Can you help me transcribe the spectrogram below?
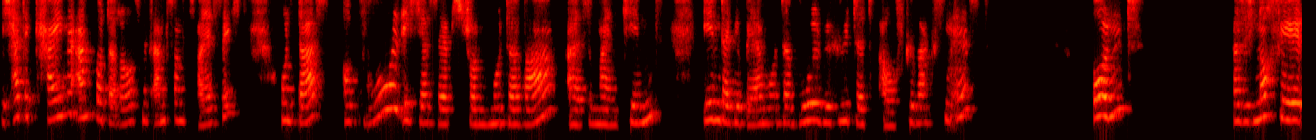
Ich hatte keine Antwort darauf mit Anfang 30 und das, obwohl ich ja selbst schon Mutter war, also mein Kind in der Gebärmutter wohlbehütet aufgewachsen ist. Und was ich noch viel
